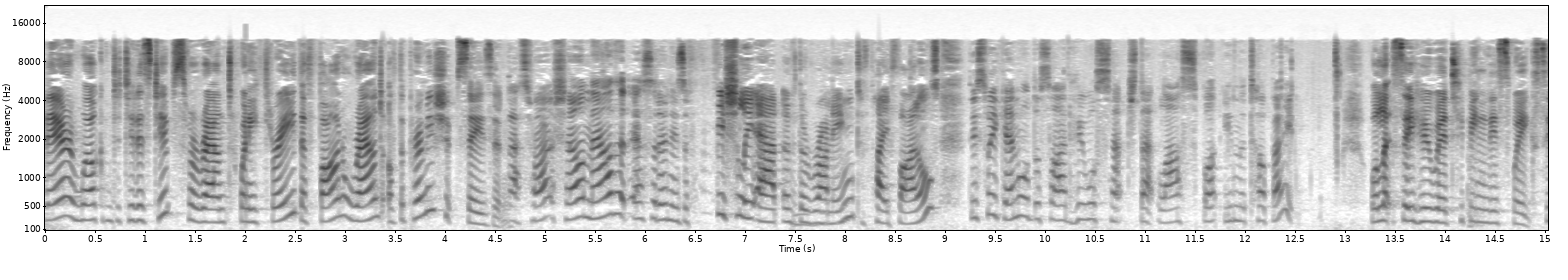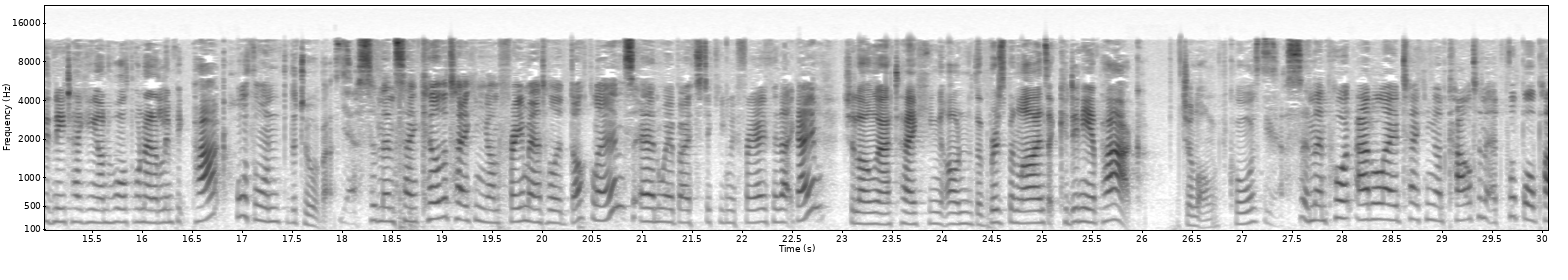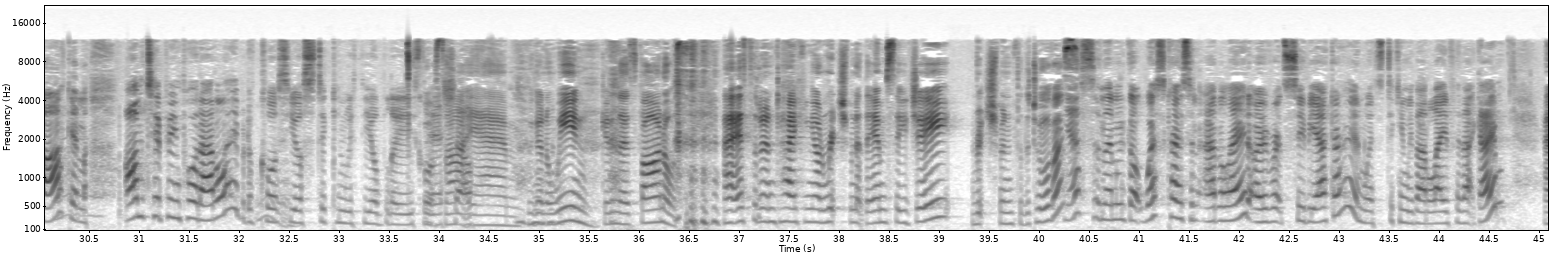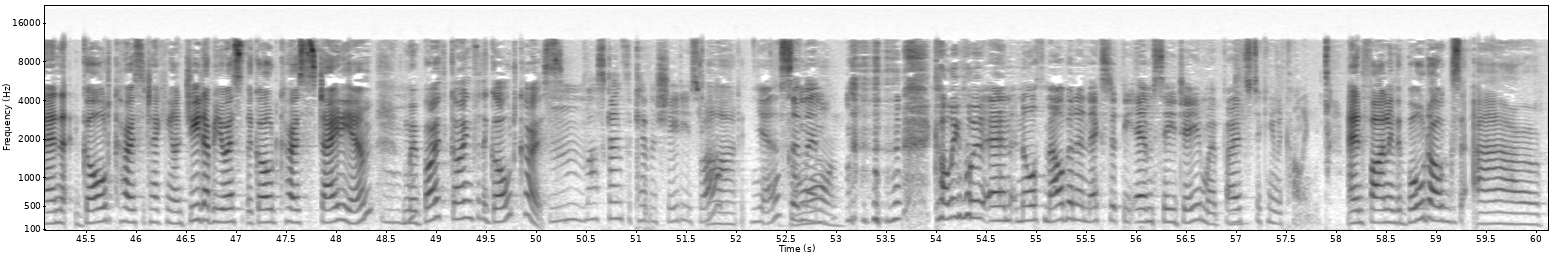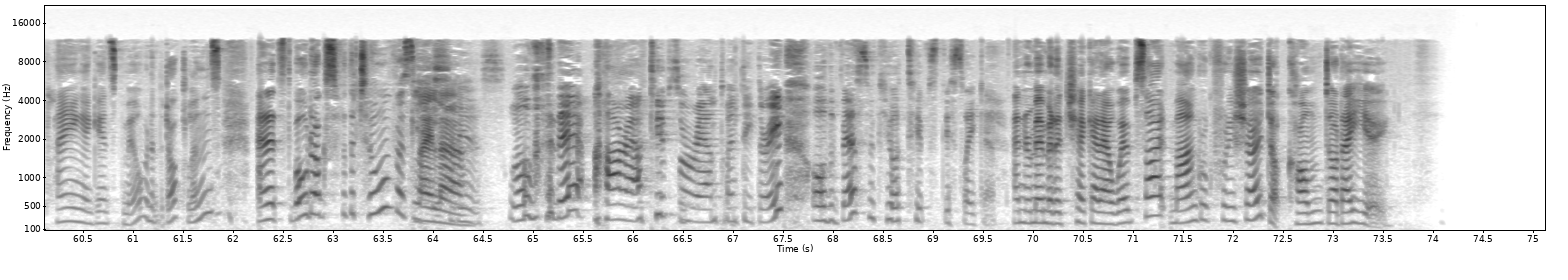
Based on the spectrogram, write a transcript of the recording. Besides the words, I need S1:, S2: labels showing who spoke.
S1: there, and welcome to Tiddas Tips for round 23, the final round of the Premiership season.
S2: That's right, Shell. Now that Essendon is officially out of the mm-hmm. running to play finals, this weekend we'll decide who will snatch that last spot in the top eight.
S1: Well, let's see who we're tipping this week. Sydney taking on Hawthorn at Olympic Park. Hawthorn for the two of us.
S2: Yes, and then St Kilda taking on Fremantle at Docklands, and we're both sticking with Freo for that game.
S1: Geelong are taking on the Brisbane Lions at Kardinia Park. Geelong, of course.
S2: Yes, and then Port Adelaide taking on Carlton at Football Park, and I'm tipping Port Adelaide, but of course you're sticking with your Blues.
S1: Of course
S2: there,
S1: I am. We're going to win, get in those finals. uh, Essendon taking on Richmond at the MCG. Richmond for the two of us.
S2: Yes, and then we've got West Coast and Adelaide over at Subiaco, and we're sticking with Adelaide for that game.
S1: And Gold Coast are taking on GWS at the Gold Coast Stadium. And we're both going for the Gold Coast.
S2: Mm, last game for Kevin Sheedy as well.
S1: Oh,
S2: yes, and then Collingwood and North Melbourne are next at the MCG, and we're both sticking with Collingwood.
S1: And finally, the Bulldogs are playing against Melbourne at the Docklands. And it's the Bulldogs for the two of us, Leila.
S2: Yes. Well, there are our tips for round 23. All the best with your tips this weekend.
S1: And remember to check out our website, marngrookfootyshow.com.au.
